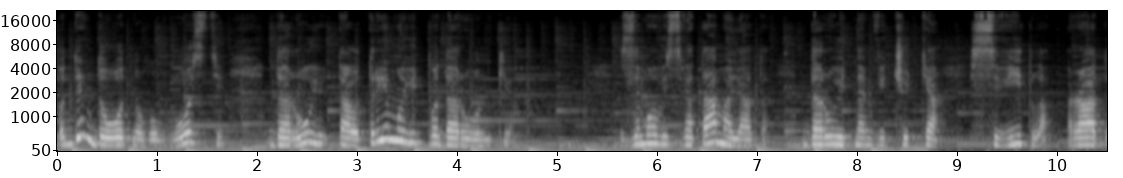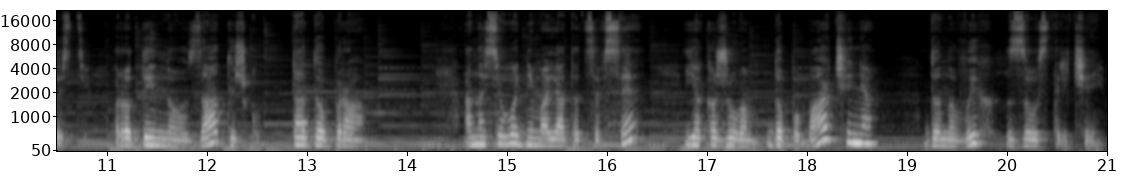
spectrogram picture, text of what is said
один до одного в гості, дарують та отримують подарунки. Зимові свята малята дарують нам відчуття світла, радості, родинного затишку та добра. А на сьогодні малята це все. Я кажу вам до побачення, до нових зустрічей!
